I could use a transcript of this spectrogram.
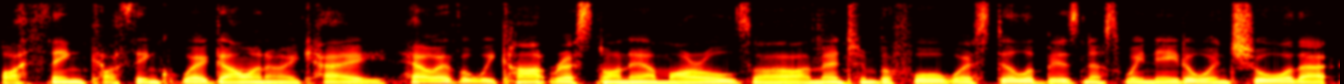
I think I think we're going okay. However, we can't rest on our morals. I mentioned before we're still a business. We need to ensure that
